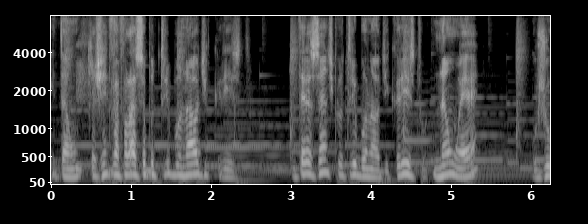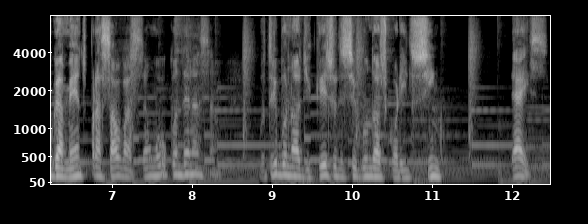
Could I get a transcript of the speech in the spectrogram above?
então, que a gente vai falar sobre o tribunal de Cristo. Interessante que o tribunal de Cristo não é o julgamento para salvação ou condenação. O tribunal de Cristo, de 2 aos Coríntios 5, 10,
